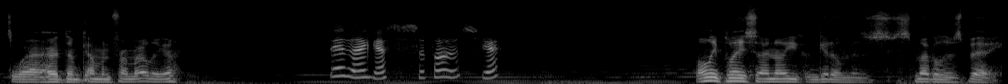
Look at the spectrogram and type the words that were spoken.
That's where I heard them coming from earlier. Then I guess, suppose, yeah. Only place I know you can get them is Smuggler's Bay.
